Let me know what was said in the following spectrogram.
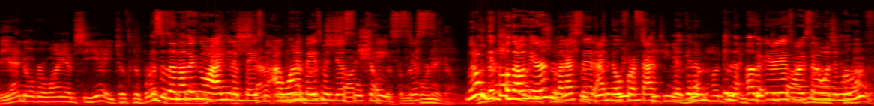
The Andover YMCA took the brunt This is another reason why I need a as basement. I want a basement just in case. From the Just- tornado. We don't The get those out here, but like I said, I know for a fact peaking like at in, the other areas where I 155 said I wanted to move. hour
